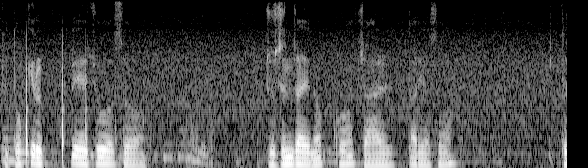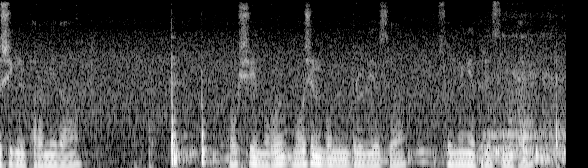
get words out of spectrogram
이렇게 도끼를 빼주어서 주전자에 넣고 잘 따려서 드시길 바랍니다. 혹시 모르, 모르시는 분들을 위해서 설명해 드렸습니다.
